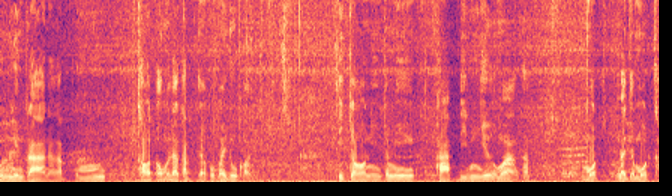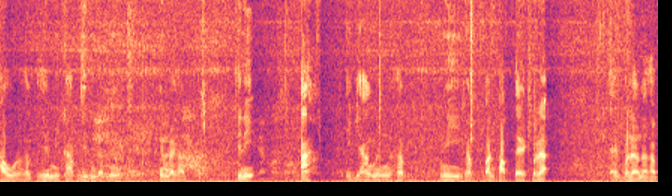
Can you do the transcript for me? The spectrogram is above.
คุณมินตรานะครับ ผมถอดออกมาแล้วครับ เดี๋ยวผมให้ดูก่อน ที่จอนี่จะมีคราบดินเยอะมากครับมดน่าจะมดเข้านะครับ ที่มีคราบดินแบบนี้เห็นไหมครับ ทีนี้อะอีกอย่างหนึ่งนะครับ นี่ครับบานพับแตกไปแล้วแตกไปแล้วนะครับ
